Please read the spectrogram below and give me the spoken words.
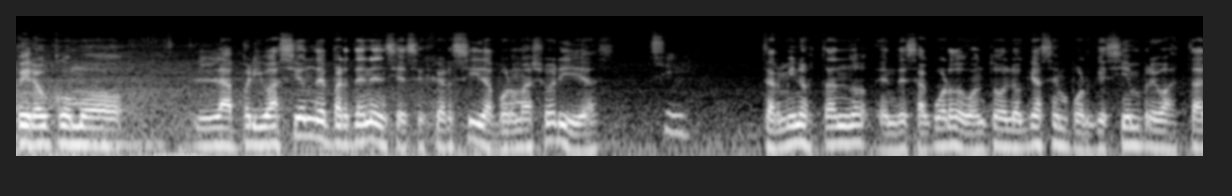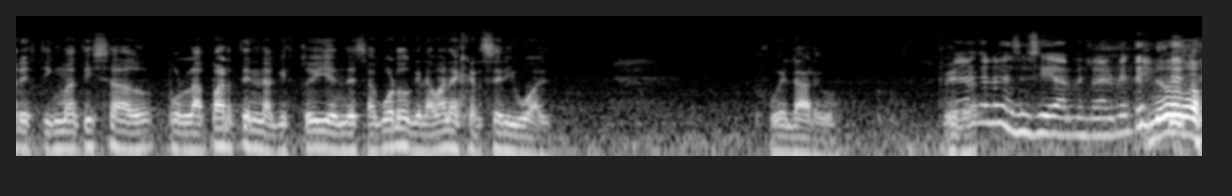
Pero como la privación de pertenencia es ejercida por mayorías, Sí. termino estando en desacuerdo con todo lo que hacen porque siempre va a estar estigmatizado por la parte en la que estoy en desacuerdo que la van a ejercer igual. Fue largo. Me dan Pero... ganas de suicidarme realmente. No,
